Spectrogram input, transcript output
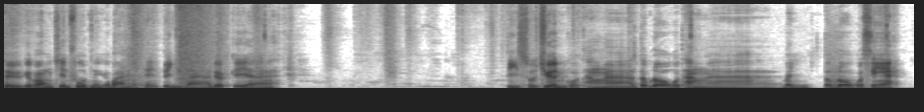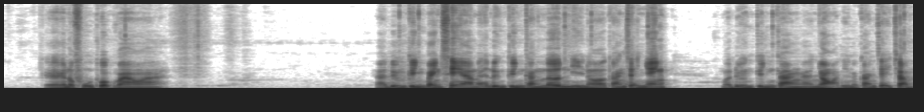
từ cái vòng trên phút này các bạn có thể tính ra được cái uh, tỷ số truyền của thằng uh, tốc độ của thằng uh, bánh tốc độ của xe. Nó phụ thuộc vào đường kính bánh xe nữa. Đường kính càng lớn thì nó càng chạy nhanh mà đường kính càng nhỏ thì nó càng chạy chậm.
